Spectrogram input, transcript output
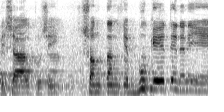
বিশাল খুশি। সন্তানকে বুকে টেনে নিয়ে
